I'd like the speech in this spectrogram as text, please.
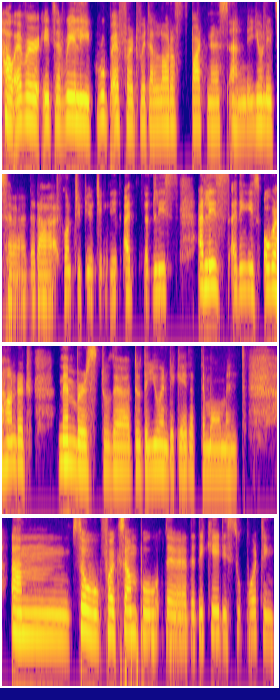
However, it's a really group effort with a lot of partners and units uh, that are contributing it. At, at, least, at least I think it's over 100 members to the to the UN decade at the moment. Um, so, for example, the, the decade is supporting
